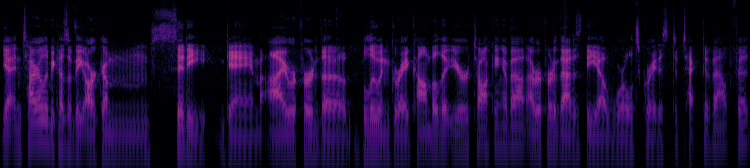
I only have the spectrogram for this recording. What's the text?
Yeah, entirely because of the Arkham City game. I refer to the blue and gray combo that you're talking about. I refer to that as the uh, world's greatest detective outfit.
